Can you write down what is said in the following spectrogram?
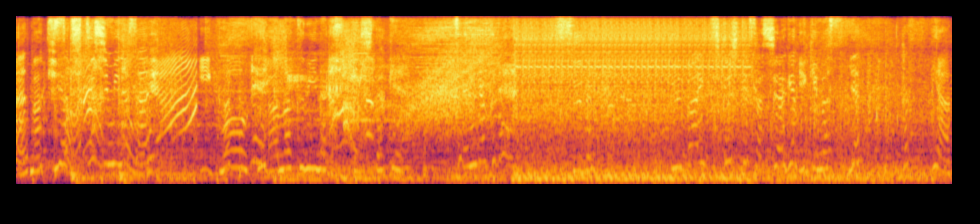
ますどう巻きや慎みなさいいくもう甘く見ない少しだけ全力で全て奪い尽くして差し上げ行きますややっ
